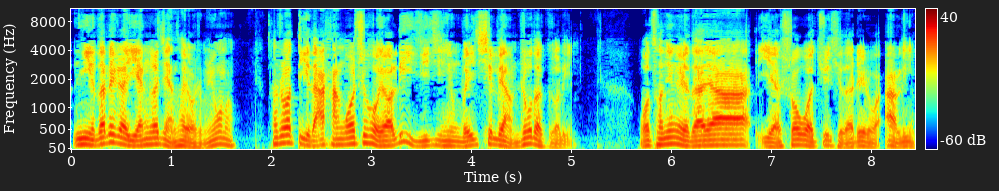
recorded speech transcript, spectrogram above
你的这个严格检测有什么用呢？他说，抵达韩国之后要立即进行为期两周的隔离。我曾经给大家也说过具体的这种案例，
